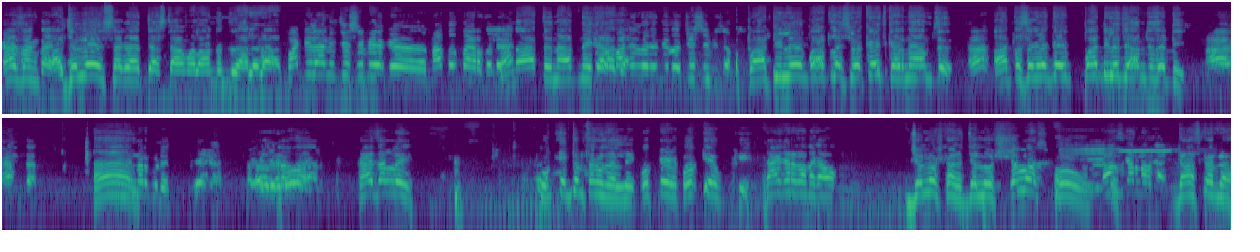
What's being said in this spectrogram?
काय सांगताय? जल्लोष सगळ्यात जास्त आम्हाला आनंद झालेला आहे. पाटील आणि जेसीबी एक अं, नातं तयार झालं हा? नात नात नाही करायचं. पाटील आणि तिथं जेसीबी पाटील पाटलाशिवाय काहीच करणं आहे आमचं. आता सगळं काही पाटीलच आहे आमच्यासाठी. हा कुठे काय चाललंय? एकदम चांगलं झालंय. Okay okay okay. काय करायचं आता गावाकडे जल्लोष काढ जल्लोष. जल्लोष. हो. डान्स करणार काय डान्स करणार.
